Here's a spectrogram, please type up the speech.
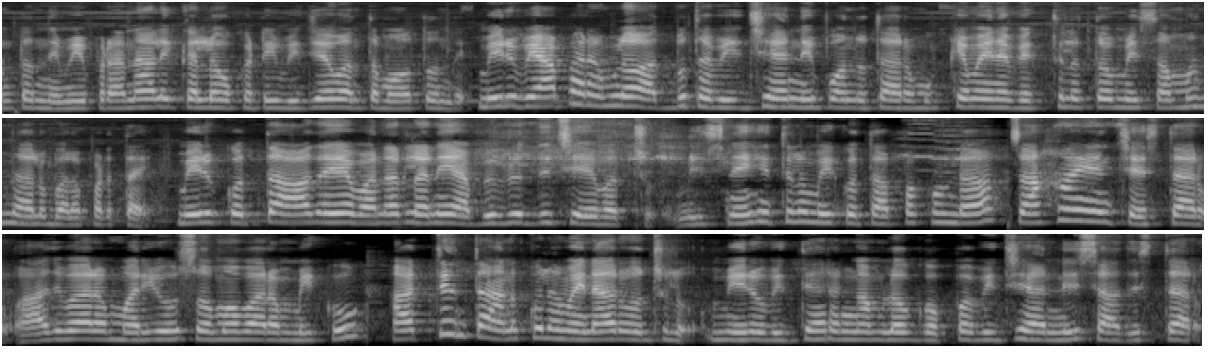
ఉంటుంది. మీ ప్రణాళికలో ఒకటి విజయవంతం అవుతుంది మీరు వ్యాపారంలో అద్భుత విజయాన్ని పొందుతారు. ముఖ్యమైన వ్యక్తులతో మీ సంబంధాలు బలపడతాయి. మీరు కొత్త ఆదాయ వనరులని అభివృద్ధి చేయవచ్చు. మీ స్నేహితులు మీకు తప్పకుండా సహాయం చేస్తారు. ఆదివారం మరియు సోమవారం మీకు అత్యంత అనుకూలమైన రోజులు. మీరు విద్యారంగంలో గొప్ప విజయాన్ని సాధిస్తారు.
